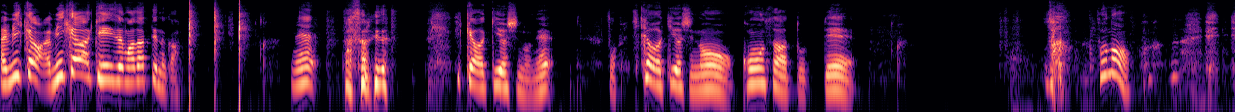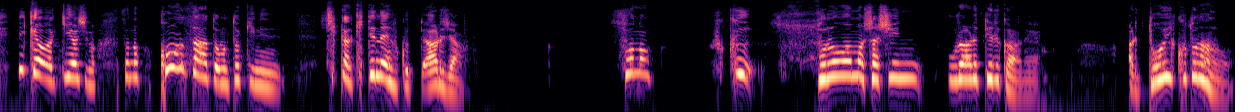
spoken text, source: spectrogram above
あ、三河、三河健一で混ざってんのか。ね。それで、氷川きよしのね、そう、氷川きよしのコンサートって、そ、その、氷川きよしの、そのコンサートの時にしか着てない服ってあるじゃん。その服、そのまま写真売られてるからね。あれ、どういうことなの？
